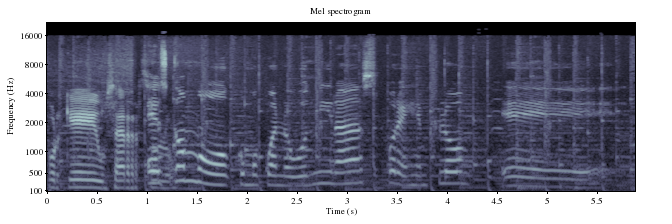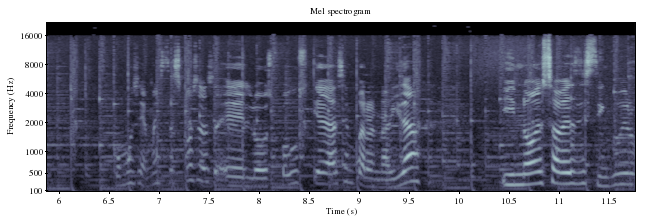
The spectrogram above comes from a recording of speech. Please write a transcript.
¿Por qué usar solo... Es como, como cuando vos miras, por ejemplo, eh, ¿cómo se llaman estas cosas? Eh, los posts que hacen para Navidad. Y no sabes distinguir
